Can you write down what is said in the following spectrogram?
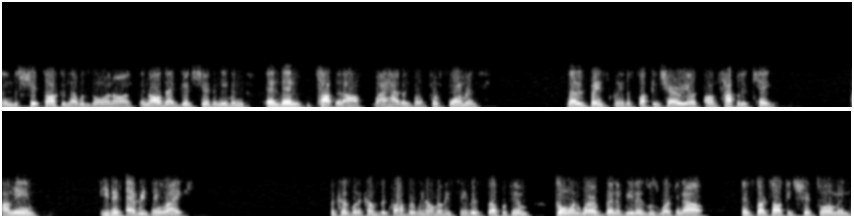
and the shit talking that was going on and all that good shit, and even and then top it off by having a performance that is basically the fucking cherry on top of the cake. I mean, he did everything right. Because when it comes to Crawford, we don't really see this stuff of him going where Benavidez was working out and start talking shit to him and,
